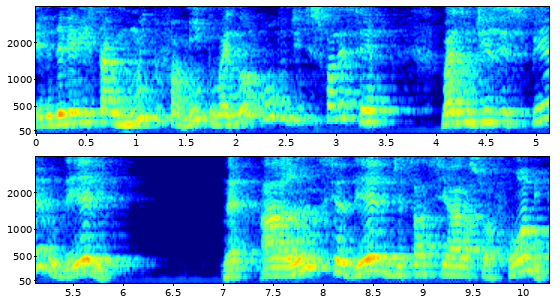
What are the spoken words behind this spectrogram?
Ele deveria estar muito faminto, mas não a ponto de desfalecer. Mas o desespero dele, né, a ânsia dele de saciar a sua fome,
